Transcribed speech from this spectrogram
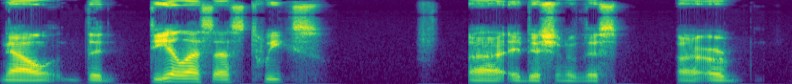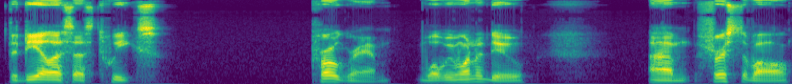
Now, the DLSS tweaks uh, edition of this, uh, or the DLSS tweaks program, what we want to do, um, first of all,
